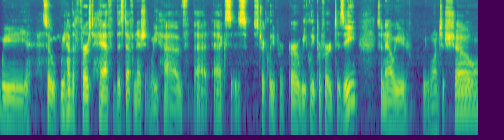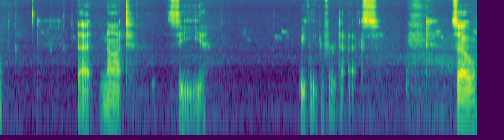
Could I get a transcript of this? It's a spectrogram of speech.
we so we have the first half of this definition. We have that x is strictly or weakly preferred to z. So now we we want to show that not z weakly preferred to x. So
